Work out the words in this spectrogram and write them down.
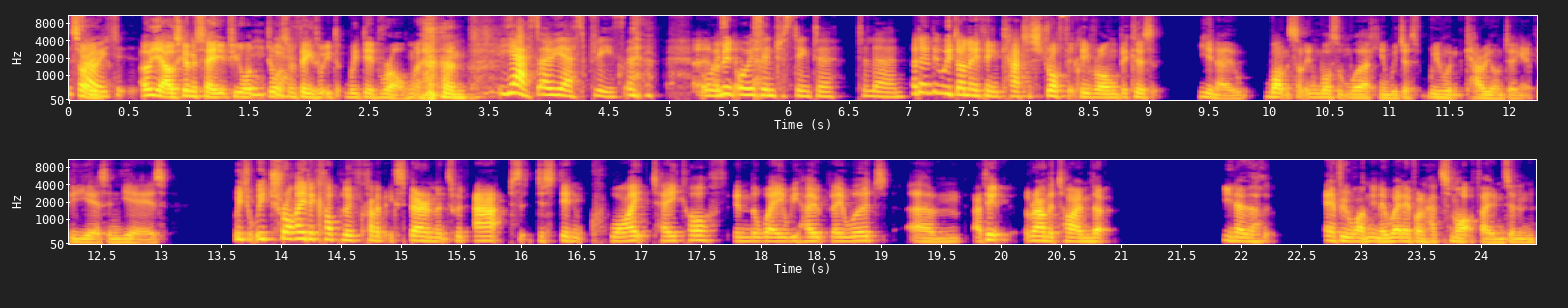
sorry, sorry to, oh yeah, I was going to say if you want, do you want some things we we did wrong. Um, yes, oh yes, please. always, I mean, always interesting to to learn. I don't think we've done anything catastrophically wrong because you know once something wasn't working, we just we wouldn't carry on doing it for years and years. We we tried a couple of kind of experiments with apps that just didn't quite take off in the way we hoped they would. Um, I think around the time that you know the everyone, you know, when everyone had smartphones and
